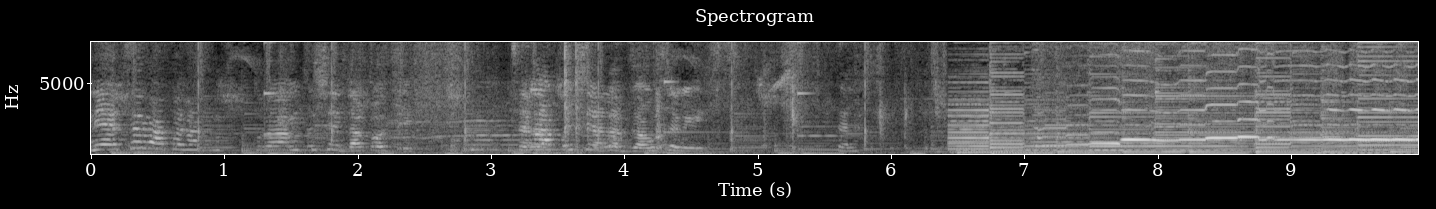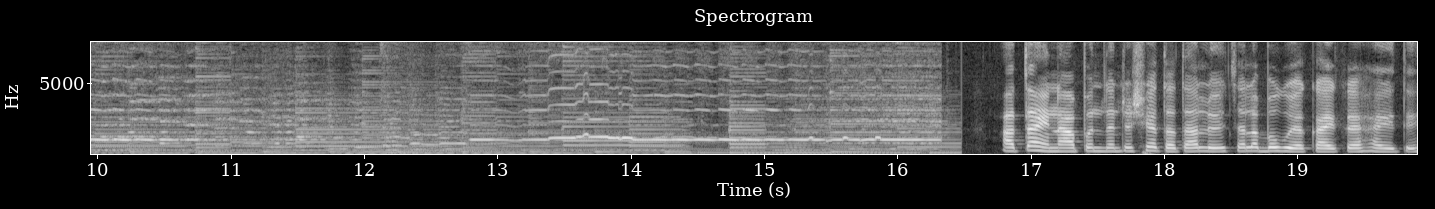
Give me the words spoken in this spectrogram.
नाही चल आपण आपण तुला आमचं शेत दाखवते. चल आपण शेतात जाऊ सगळी. चला. आता आहे ना आपण त्यांच्या शेतात आलोय. चला बघूया काय काय आहे ते.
